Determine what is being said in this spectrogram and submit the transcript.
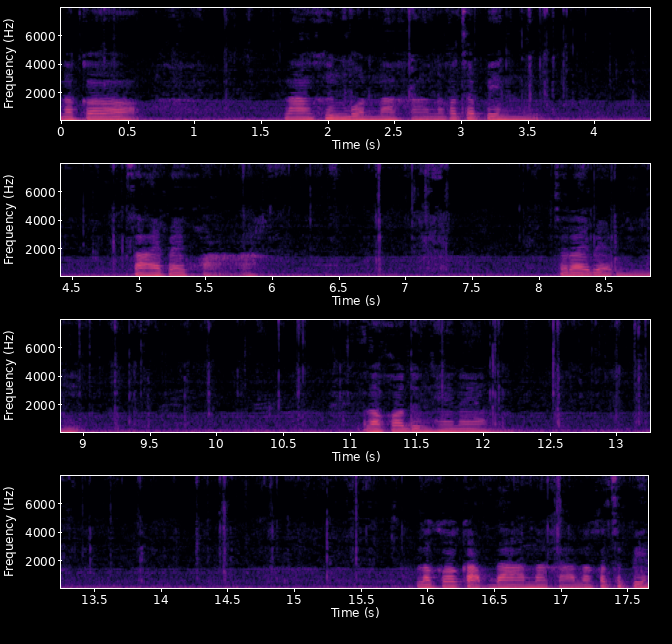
แล้วก็ล่างขึ้นบนนะคะ แล้วก็จะเป็นซ้ายไปขวา จะได้แบบนี้ แล้วก็ดึงให้แน่น แล้วก็กลับด้านนะคะ แล้วก็จะเป็น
